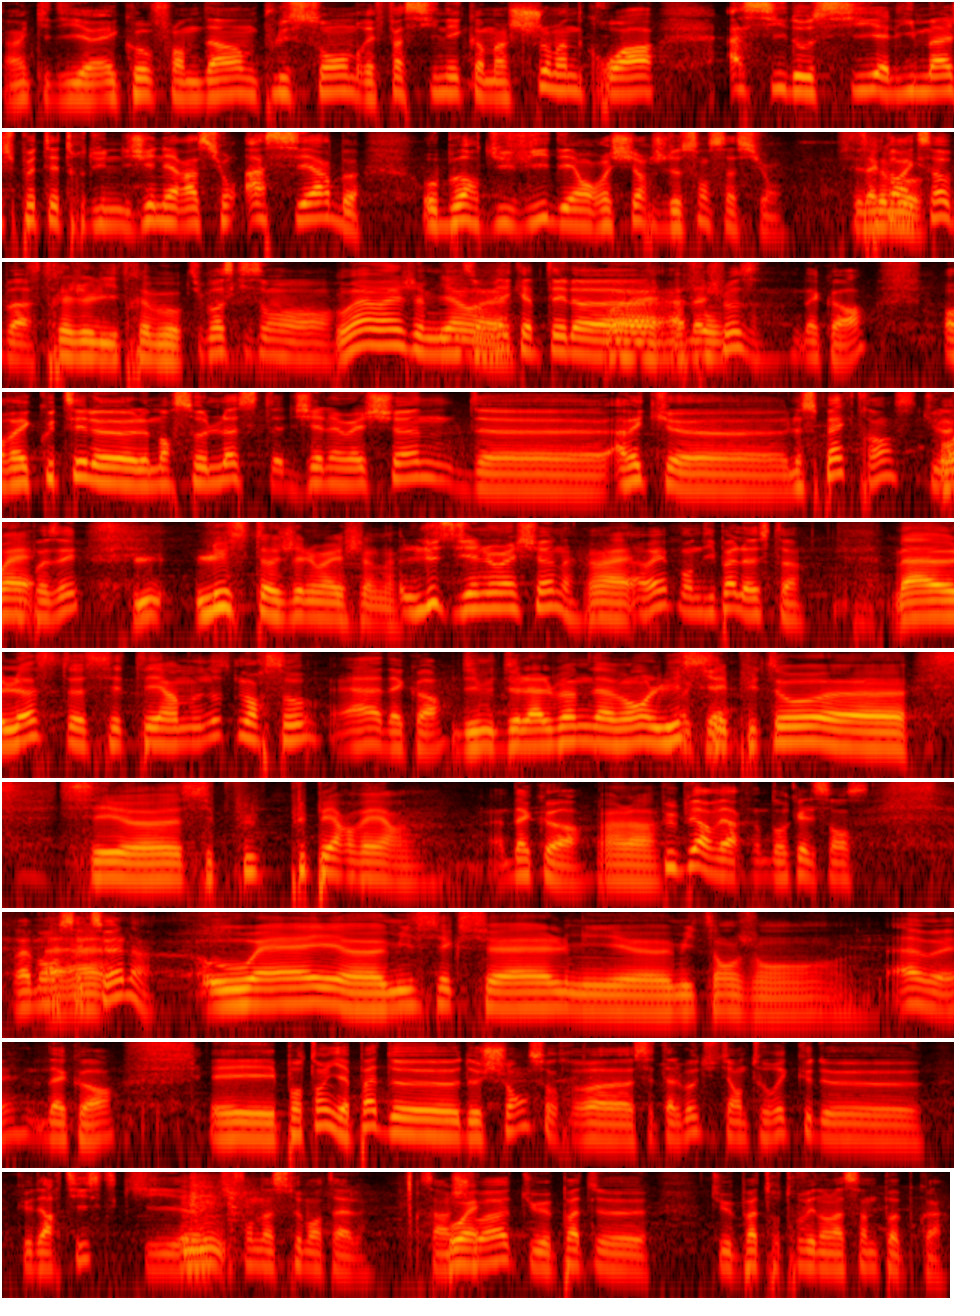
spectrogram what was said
Hein, qui dit euh, Echo from Down, plus sombre et fasciné comme un chemin de croix, acide aussi, à l'image peut-être d'une génération acerbe, au bord du vide et en recherche de sensations. T'es C'est d'accord avec ça ou pas C'est très joli, très beau. Tu penses qu'ils sont, Ouais, ouais, j'aime bien. ils ont ouais. bien capté le- Ouais, à la fond. chose D'accord. On va écouter le, le morceau Lost Generation de, avec euh, le Spectre, hein, si tu l'as composé. L- Lust Generation. Lust Generation Ouais. Ah ouais, on dit pas Lust. Bah, euh, Lost, c'était un autre morceau Ah d'accord. de l'album d'avant. Lust, c'est plutôt. euh, c'est euh, c'est plus, plus pervers. D'accord. Voilà. Plus pervers, dans quel sens? Vraiment Euh, sexuel? Ouais, euh, mi-sexuel, mi, euh, mi-tangent. Ah ouais, d'accord. Et pourtant, il n'y a pas de, de chant sur cet album. Tu t'es entouré que de que d'artistes qui, qui font de l'instrumental. C'est un Ouais. choix. Tu veux pas te tu veux pas te retrouver dans la scène pop quoi.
